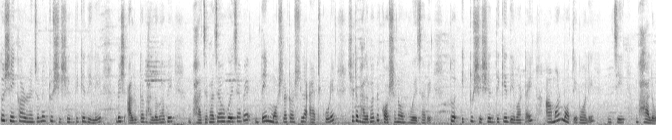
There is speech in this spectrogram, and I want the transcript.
তো সেই কারণের জন্য একটু শেষের দিকে দিলে বেশ আলুটা ভালোভাবে ভাজা ভাজাও হয়ে যাবে দেন মশলা টশলা অ্যাড করে সেটা ভালোভাবে কষানোও হয়ে যাবে। তো একটু শেষের দিকে দেওয়াটাই আমার মতে বলে যে ভালো।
